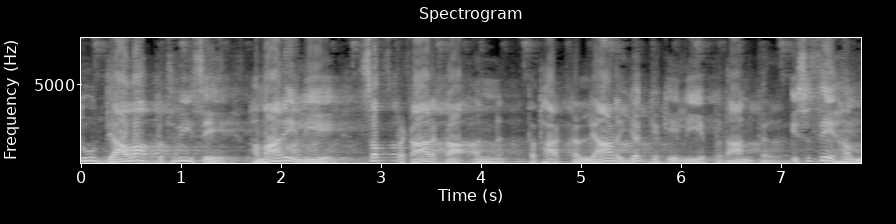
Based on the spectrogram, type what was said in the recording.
तू द्यावा पृथ्वी से हमारे लिए सब प्रकार का अन्न तथा कल्याण यज्ञ के लिए प्रदान कर। इससे हम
